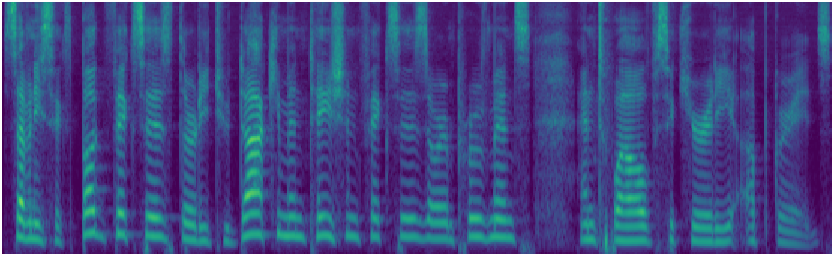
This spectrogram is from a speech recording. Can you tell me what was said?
76 bug fixes, 32 documentation fixes or improvements, and 12 security upgrades.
